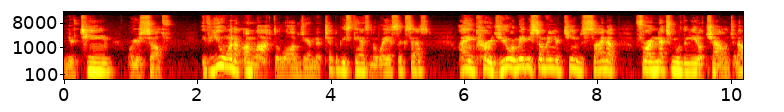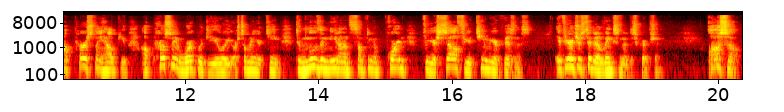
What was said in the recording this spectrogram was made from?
your team, or yourself, if you want to unlock the logjam that typically stands in the way of success, I encourage you or maybe somebody in your team to sign up for our next Move the Needle challenge. And I'll personally help you. I'll personally work with you or, someone in your team to move the needle on something important for yourself, your team, or your business. If you're interested, the link's in the description. Also,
